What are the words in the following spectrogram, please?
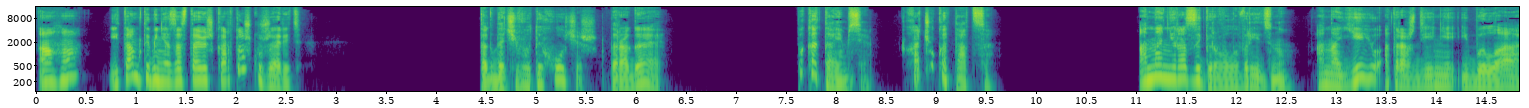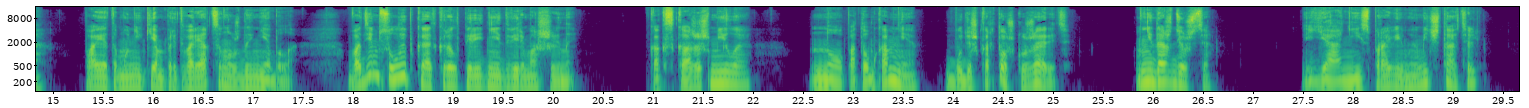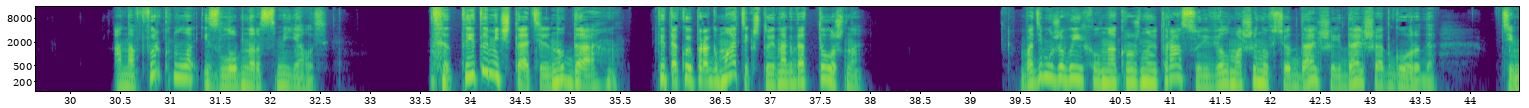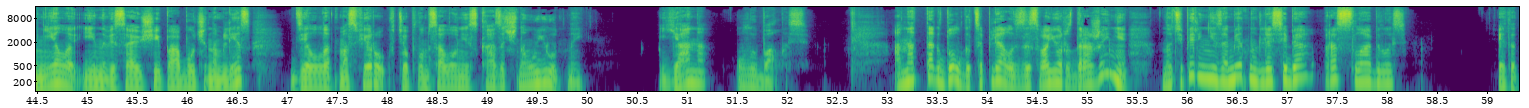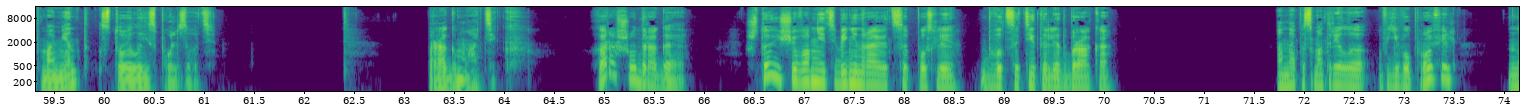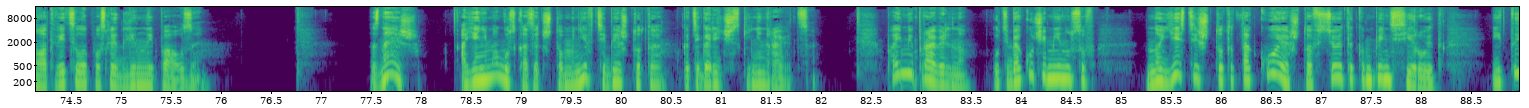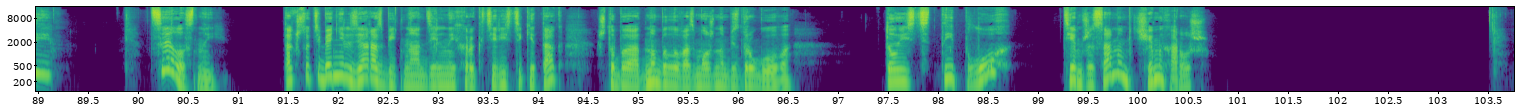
Ага. И там ты меня заставишь картошку жарить? Тогда чего ты хочешь, дорогая? Покатаемся. Хочу кататься. Она не разыгрывала вредину. Она ею от рождения и была, поэтому никем притворяться нужды не было. Вадим с улыбкой открыл перед ней дверь машины. «Как скажешь, милая. Но потом ко мне. Будешь картошку жарить». «Не дождешься. «Я неисправимый мечтатель». Она фыркнула и злобно рассмеялась. «Ты-то мечтатель, ну да. Ты такой прагматик, что иногда тошно». Вадим уже выехал на окружную трассу и вел машину все дальше и дальше от города. Темнело, и нависающий по обочинам лес делал атмосферу в теплом салоне сказочно уютной. Яна улыбалась. Она так долго цеплялась за свое раздражение, но теперь незаметно для себя расслабилась. Этот момент стоило использовать. Прагматик. Хорошо, дорогая. Что еще во мне тебе не нравится после двадцати-то лет брака? Она посмотрела в его профиль, но ответила после длинной паузы. «Знаешь, а я не могу сказать, что мне в тебе что-то категорически не нравится. Пойми правильно, у тебя куча минусов, но есть и что-то такое, что все это компенсирует, и ты целостный. Так что тебя нельзя разбить на отдельные характеристики так, чтобы одно было возможно без другого. То есть ты плох тем же самым, чем и хорош.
